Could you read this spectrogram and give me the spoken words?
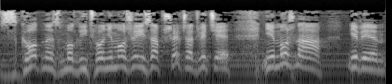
zgodne z modlitwą, nie może jej zaprzeczać. Wiecie, nie można, nie wiem,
